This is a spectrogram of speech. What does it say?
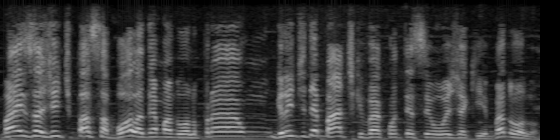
Mas a gente passa a bola, né, Manolo, para um grande debate que vai acontecer hoje aqui. Manolo.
